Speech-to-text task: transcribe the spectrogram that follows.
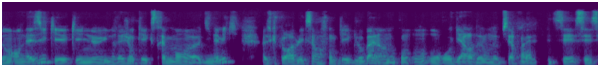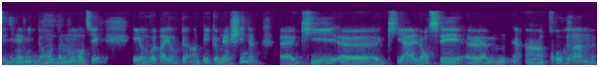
en Asie, qui est, une, région qui est extrêmement euh, dynamique, parce qu'il faut rappeler que c'est un fonds qui est global, hein, donc on, regarde, on observe ces, dynamiques dans, le monde entier, et on voit par exemple un pays comme la Chine euh, qui, euh, qui a lancé un programme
